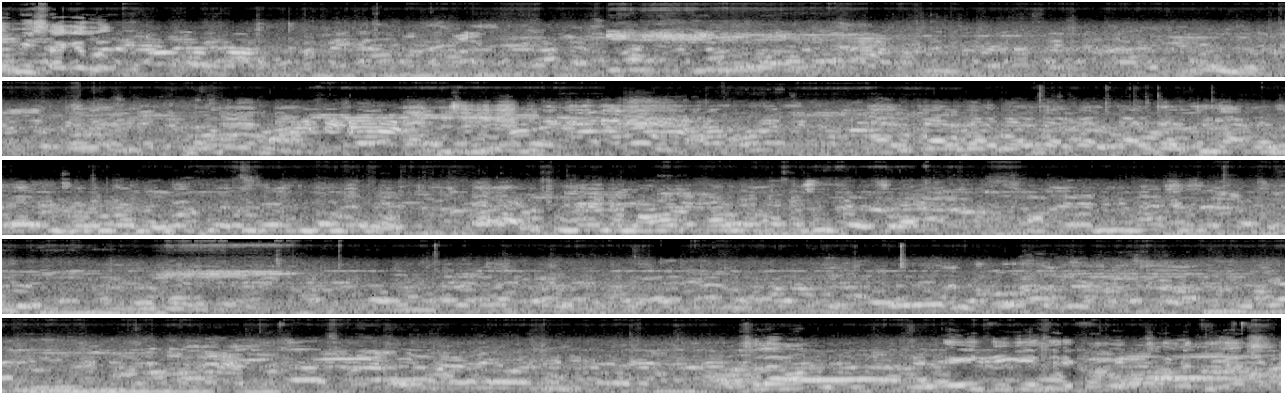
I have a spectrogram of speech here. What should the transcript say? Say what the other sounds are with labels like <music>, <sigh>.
তো মিশা গেল আপনারা যদি না শুনতে দিকেই থাকব আমি সামনের দিকে আসি।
